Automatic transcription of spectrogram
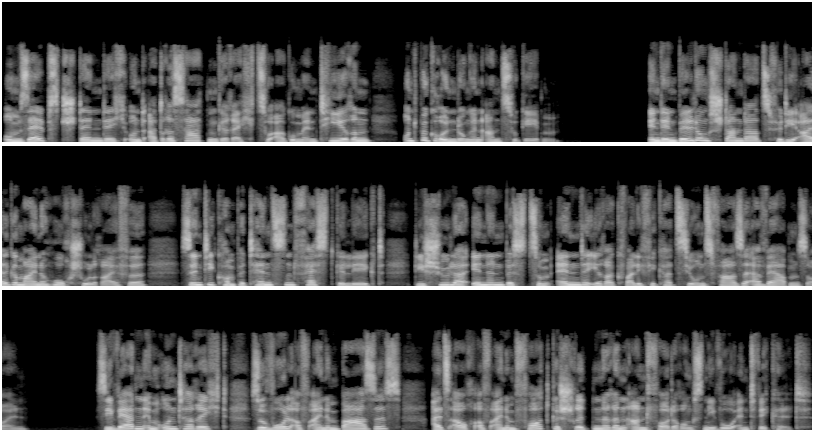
um selbstständig und adressatengerecht zu argumentieren und Begründungen anzugeben. In den Bildungsstandards für die allgemeine Hochschulreife sind die Kompetenzen festgelegt, die SchülerInnen bis zum Ende ihrer Qualifikationsphase erwerben sollen. Sie werden im Unterricht sowohl auf einem Basis- als auch auf einem fortgeschritteneren Anforderungsniveau entwickelt.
